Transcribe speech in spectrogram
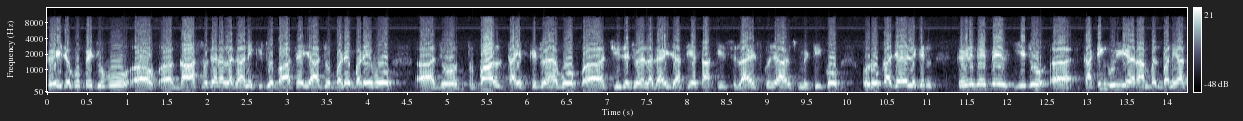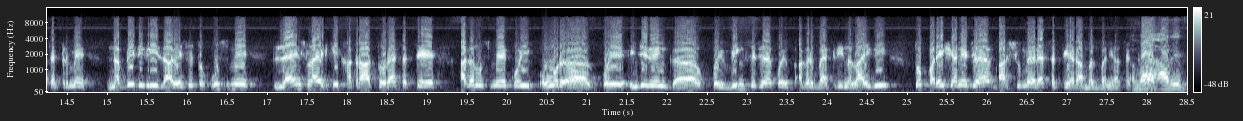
कई जगहों पे जो वो घास वगैरह लगाने की जो बात है या जो बड़े बड़े वो जो त्रिपाल टाइप के जो है वो चीज़ें जो है लगाई जाती है ताकि स्लाइड्स को या इस मिट्टी को रोका जाए, लेकिन कहीं ना कहीं पे ये जो कटिंग हुई है रामबन बनियाल सेक्टर में 90 डिग्री जावे से तो उसमें लैंडस्लाइड के खतरात तो रह सकते हैं। अगर उसमें कोई और आ, कोई इंजीनियरिंग कोई विंग से जो है कोई अगर बैटरी न लाई गई तो परेशानी जो है बारिशों में रह सकती है रामबंद बनिया से। आरिफ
